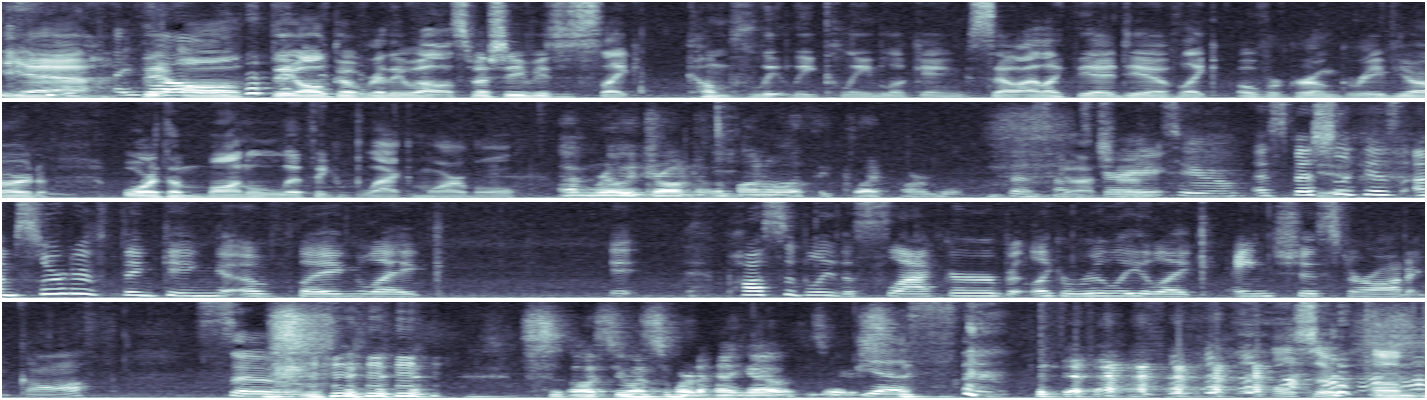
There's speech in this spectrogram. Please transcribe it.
Yeah, I they know. all they all go really well, especially if it's just like completely clean looking. So I like the idea of like overgrown graveyard or the monolithic black marble. I'm really drawn to the monolithic black marble. That sounds Gotcha. Great. too. Especially Yeah. because I'm sort of thinking of playing like it, possibly the slacker, but like a really like anxious, neurotic goth. So So, oh, so you want somewhere to hang out? Is what yes. Also, um,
